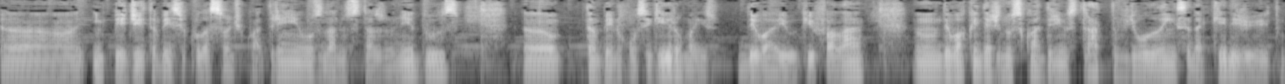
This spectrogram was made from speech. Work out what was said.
uh, impedir também circulação de quadrinhos lá nos Estados Unidos. Uh, também não conseguiram, mas deu aí o que falar. Um, The Walking Dead nos quadrinhos trata violência daquele jeito.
